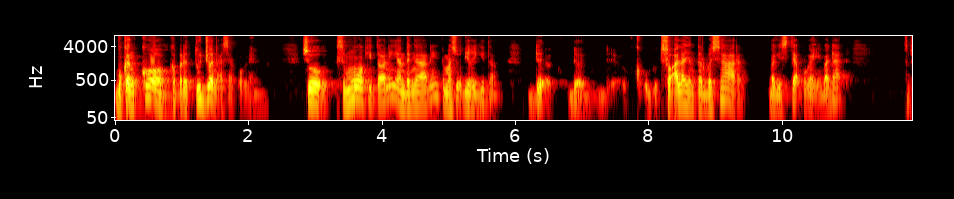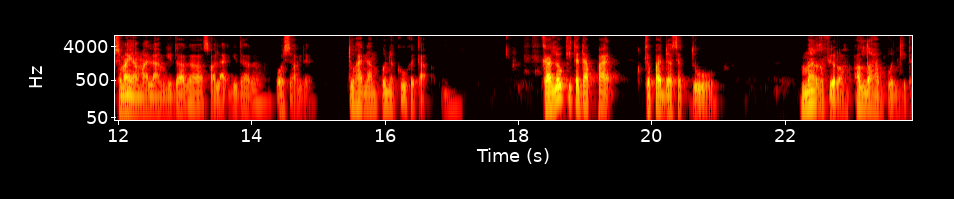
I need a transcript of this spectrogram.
Bukan core kepada tujuan asal program. So semua kita ni yang dengar ni termasuk diri kita the, the, the, soalan yang terbesar bagi setiap program ibadat semayang malam kita ke, solat kita ke, puasa kita. Tuhan ampun aku ke tak? Kalau kita dapat kepada satu maghfirah, Allah ampun kita.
